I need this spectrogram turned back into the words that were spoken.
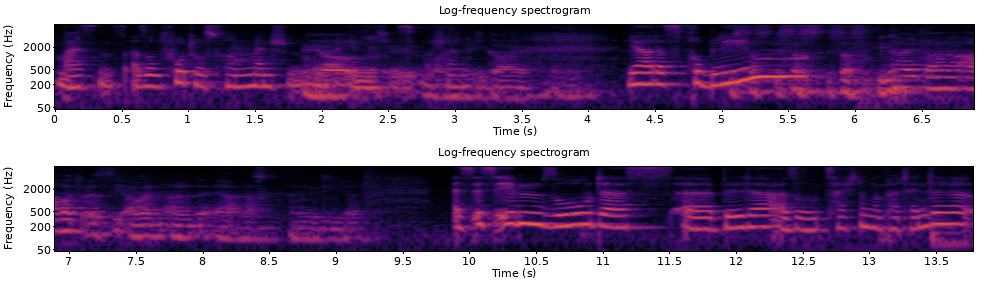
Meistens. Also Fotos von Menschen oder ähnliches äh, wahrscheinlich. Egal. Ja, das Ist Problem. das, ist, das, ist das Inhalt deiner Arbeit oder ist die Arbeit eher anders angegliedert? Es ist eben so, dass äh, Bilder, also Zeichnungen und Patente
